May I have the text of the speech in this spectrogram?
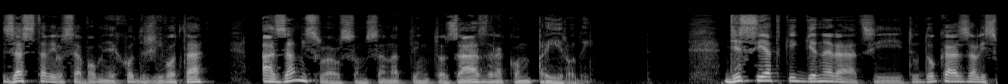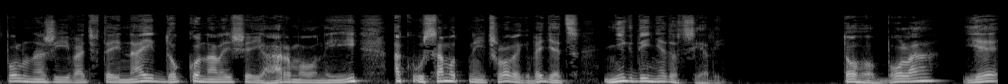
zastavil sa vo mne chod života a zamyslel som sa nad týmto zázrakom prírody. Desiatky generácií tu dokázali spolu nažívať v tej najdokonalejšej harmónii, akú samotný človek vedec nikdy nedocieli. Toho bola, je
